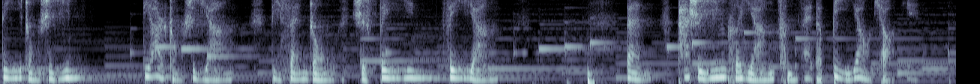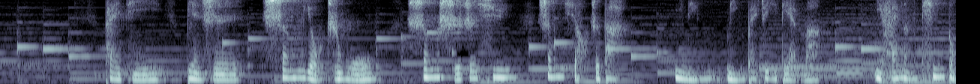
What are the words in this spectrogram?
第一种是阴。第二种是阳，第三种是非阴非阳，但它是阴和阳存在的必要条件。太极便是生有之无，生实之虚，生小之大。你能明白这一点吗？你还能听懂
